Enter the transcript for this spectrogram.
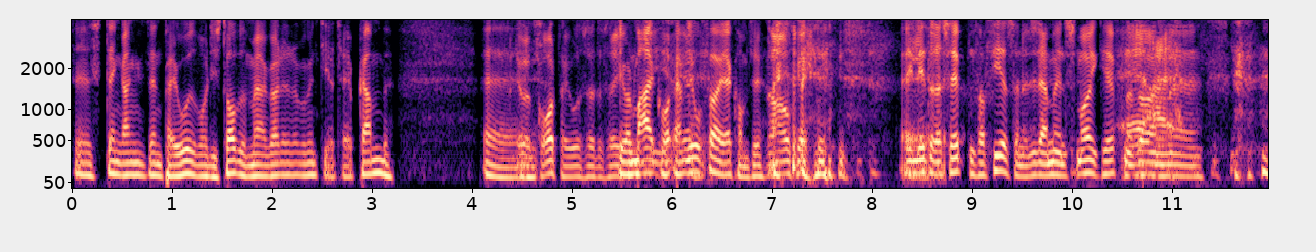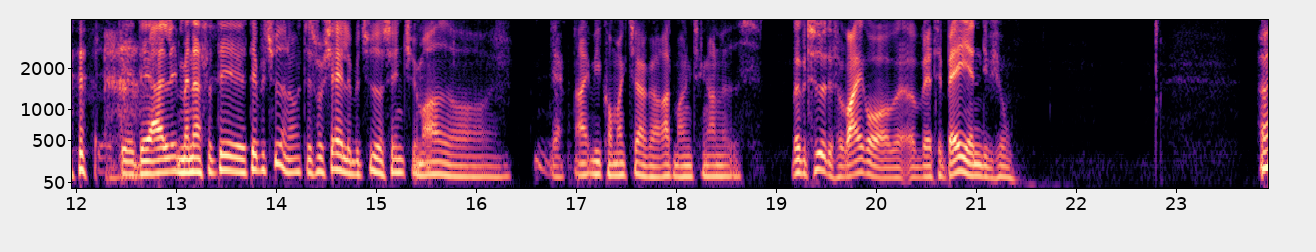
det er dengang den periode, hvor de stoppede med at gøre det, der begyndte de at tabe kampe. Øh, det var en kort periode, så du sagde. Det var en meget kort. Jamen, det var før jeg kom til. Nå, okay. det er lidt recepten fra 80'erne, det der med en smøg i kæften ja, og sådan. Øh. det, det er, men altså, det, det betyder noget. Det sociale betyder sindssygt meget, og ja, nej, vi kommer ikke til at gøre ret mange ting anderledes. Hvad betyder det for Vejgaard at være tilbage i anden division? Øh,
